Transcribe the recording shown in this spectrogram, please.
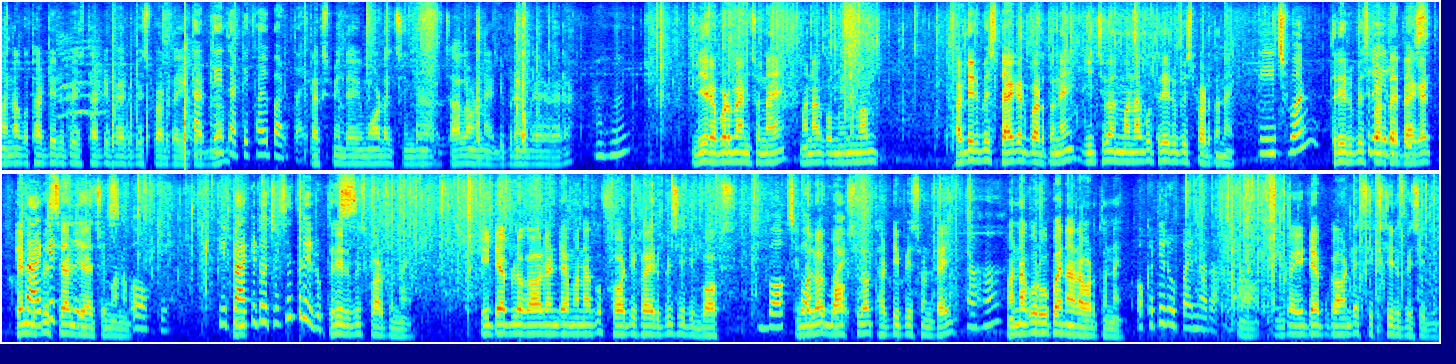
మనకు thirty rupees thirty five rupees పడతాయి థర్టీ థర్టీ ఫైవ్ పడతాయి. లక్ష్మీదేవి మోడల్స్ ఇంకా చాలా ఉన్నాయి డిఫరెంట్ వేరే వేరే. ఇది రబ్బర్ బ్యాండ్స్ ఉన్నాయి. మనకు మినిమం థర్టీ రూపీస్ ప్యాకెట్ పడుతున్నాయి. ఈచ్ వన్ మనకు త్రీ రూపీస్ పడుతున్నాయి. ఈచ్ వన్ త్రీ రూపీస్ పడతాయి ప్యాకెట్. టెన్ రూపీస్ సేల్ చేయొచ్చు మనం. ఓకే. ఈ ప్యాకెట్ వచ్చేసి త్రీ త్రీ రూపీస్ రూపీస్ పడుతున్నాయి. ఈ టైప్లో కావాలంటే మనకు ఫార్టీ ఫైవ్ రూపీస్ ఇది బాక్స్. బాక్స్ ఇందులో బాక్స్లో థర్టీ పీస్ ఉంటాయి. మనకు రూపాయిన్నర పడుతున్నాయి. ఒకటి రూపాయిన్నర. ఇంకా ఈ టైప్ కావాలంటే సిక్స్టీ రూపీస్ ఇది.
